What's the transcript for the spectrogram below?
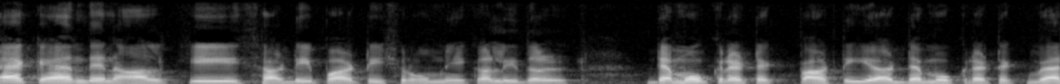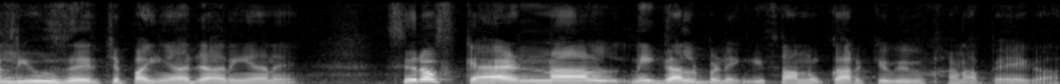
ਇਹ ਕਹਿਣ ਦੇ ਨਾਲ ਕਿ ਸਾਡੀ party Shiromani Akali Dal democratic party ਆ ਡੈਮੋਕ੍ਰੈਟਿਕ ਵੈਲਿਊਜ਼ ਦੇ ਵਿੱਚ ਪਾਈਆਂ ਜਾ ਰਹੀਆਂ ਨੇ। ਸਿਰਫ ਕਹਿਣ ਨਾਲ ਨਹੀਂ ਗੱਲ ਬਣੇਗੀ, ਸਾਨੂੰ ਕਰਕੇ ਵੀ ਵਿਖਾਣਾ ਪਏਗਾ।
